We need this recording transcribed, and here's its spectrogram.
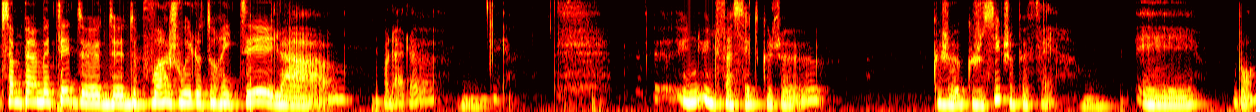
ça, me permettait de, de, de pouvoir jouer l'autorité et la, voilà, le, une, facette que je, que, je, que je sais que je peux faire. Et bon,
